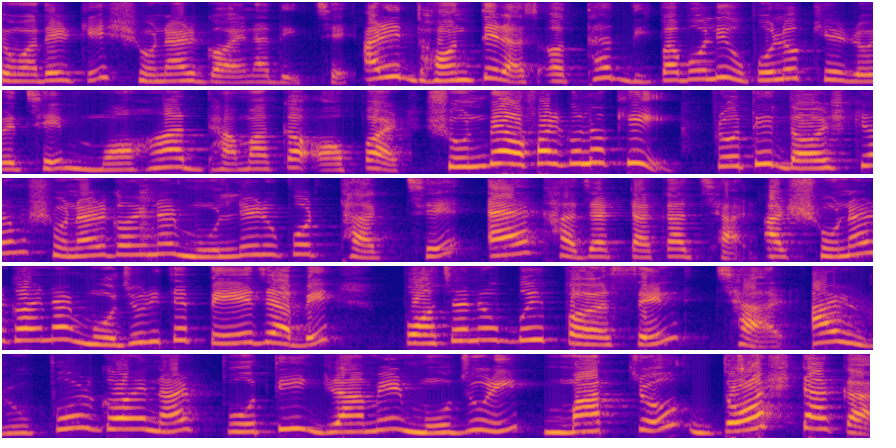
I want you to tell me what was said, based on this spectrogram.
তোমাদেরকে সোনার গয়না দিচ্ছে। আর এই ধনতেরাস, অর্থাৎ দীপাবলি উপলক্ষে রয়েছে মহা ধামাকা অফার। শুনবে অফারগুলো কি? প্রতি দশ গ্রাম সোনার গয়নার মূল্যের উপর থাকছে এক হাজার টাকা ছাড়। আর সোনার গয়নার মজুরিতে পেয়ে যাবে পঁচানব্বই পার্সেন্ট ছাড়। আর রূপোর গয়নার প্রতি গ্রামের মজুরি মাত্র দশ টাকা।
